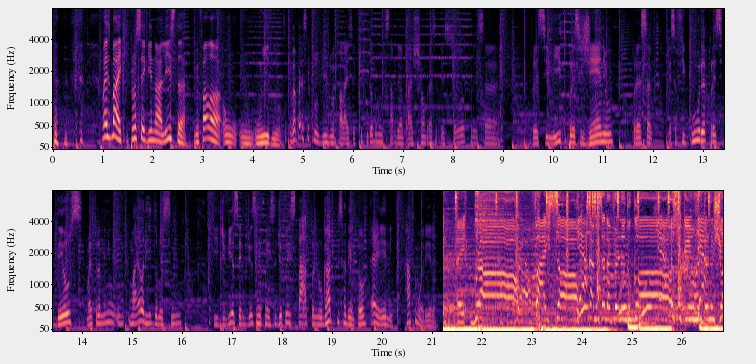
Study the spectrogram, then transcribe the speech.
Mas, Mike, prosseguindo na lista, me fala um, um- um ídolo. Vai parecer clubismo eu falar isso aqui, porque todo mundo sabe da minha paixão por essa pessoa, por, essa, por esse mito, por esse gênio, por essa, essa figura, por esse deus. Mas pra mim, o, o maior ídolo, assim, que devia ser, ele devia ser reconhecido, devia ter uma estátua ali no lugar do Cristo Redentor, é ele, Rafa Moreira. Ei, bro, faz sol. Camisa da Fernando Cló. Eu sou quem um hater no show.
